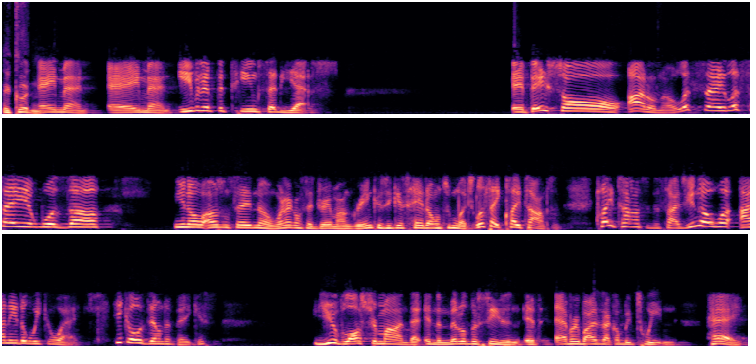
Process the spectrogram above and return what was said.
It couldn't. Amen. Amen. Even if the team said yes. If they saw, I don't know, let's say, let's say it was, uh, you know, I was gonna say no. We're not gonna say Draymond Green because he gets hated on too much. Let's say Klay Thompson. Klay Thompson decides, you know what? I need a week away. He goes down to Vegas. You've lost your mind that in the middle of the season, if everybody's not gonna be tweeting, "Hey,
